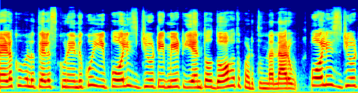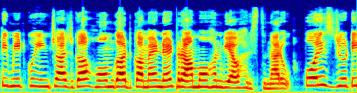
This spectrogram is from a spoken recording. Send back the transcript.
మెళకువలు తెలుసుకునేందుకు ఈ పోలీస్ డ్యూటీ మీట్ ఎంతో దోహదపడుతుందన్నారు. పోలీస్ డ్యూటీ మీట్కు ఇన్ఛార్జ్గా హోంగార్డ్ కమాండెంట్ రామ్మోహన్ వ్యవహరిస్తున్నారు. పోలీస్ డ్యూటీ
